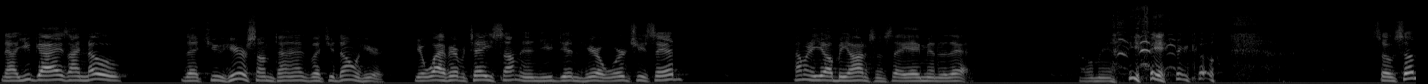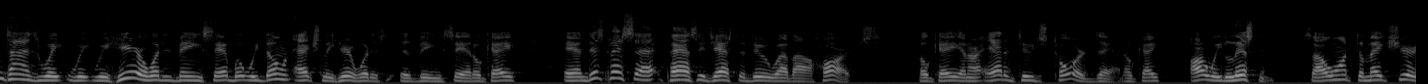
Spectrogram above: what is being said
Now, you guys, I know that you hear sometimes, but you don't hear. Your wife ever tell you something and you didn't hear a word she said? How many of y'all be honest and say amen to that? Oh, man. yeah, here you go. So sometimes we, we, we hear what is being said, but we don't actually hear what is, is being said, okay? And this passage has to do with our hearts, okay, and our attitudes towards that, okay? Are we listening? So I want to make sure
